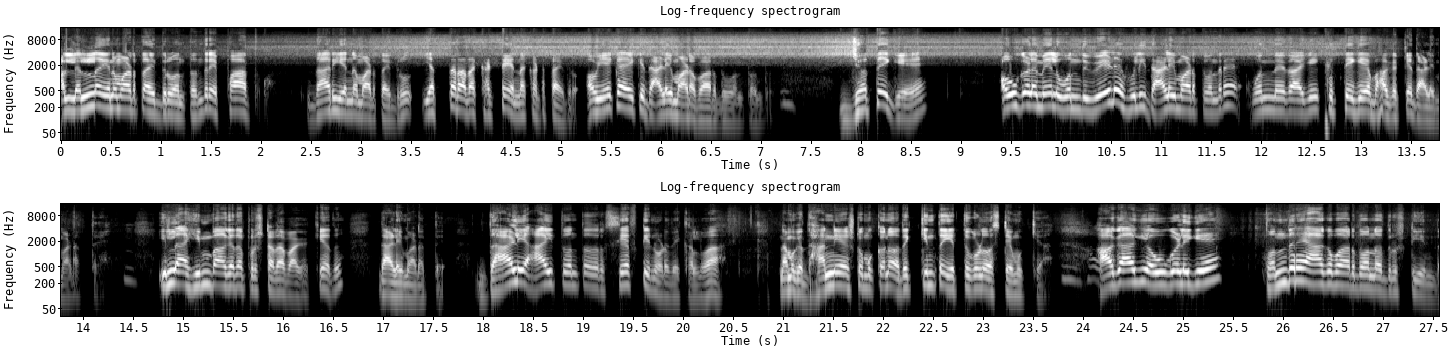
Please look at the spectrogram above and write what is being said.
ಅಲ್ಲೆಲ್ಲ ಏನು ಮಾಡ್ತಾ ಇದ್ರು ಅಂತಂದರೆ ಪಾತು ದಾರಿಯನ್ನು ಮಾಡ್ತಾಯಿದ್ರು ಎತ್ತರದ ಕಟ್ಟೆಯನ್ನು ಕಟ್ತಾ ಇದ್ರು. ಅವು ಏಕಾಏಕಿ ದಾಳಿ ಮಾಡಬಾರ್ದು ಅಂತಂದು ಜೊತೆಗೆ ಅವುಗಳ ಮೇಲೆ ಒಂದು ವೇಳೆ ಹುಲಿ ದಾಳಿ ಮಾಡ್ತು ಅಂದರೆ ಒಂದನೇದಾಗಿ ಕುತ್ತಿಗೆಯ ಭಾಗಕ್ಕೆ ದಾಳಿ ಮಾಡುತ್ತೆ. ಇಲ್ಲ ಹಿಂಭಾಗದ ಪೃಷ್ಠದ ಭಾಗಕ್ಕೆ ಅದು ದಾಳಿ ಮಾಡುತ್ತೆ. ದಾಳಿ ಆಯಿತು ಅಂತ ಅದ್ರ ಸೇಫ್ಟಿ ನೋಡಬೇಕಲ್ವಾ? ನಮಗೆ ಧಾನ್ಯ ಎಷ್ಟು ಮುಖ್ಯನೋ ಅದಕ್ಕಿಂತ ಎತ್ತುಗಳು ಅಷ್ಟೇ ಮುಖ್ಯ. ಹಾಗಾಗಿ ಅವುಗಳಿಗೆ ತೊಂದರೆ ಆಗಬಾರ್ದು ಅನ್ನೋ ದೃಷ್ಟಿಯಿಂದ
